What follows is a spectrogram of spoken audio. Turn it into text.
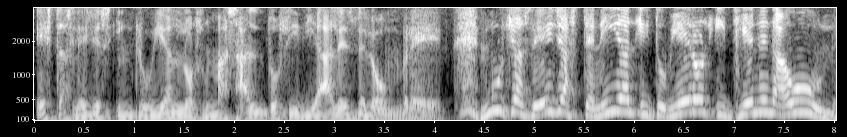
Estas leyes incluían los más altos ideales del hombre. Muchas de ellas tenían y tuvieron y tienen aún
